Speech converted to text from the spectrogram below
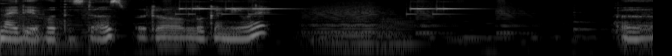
An idea of what this does, but I'll look anyway. Uh.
